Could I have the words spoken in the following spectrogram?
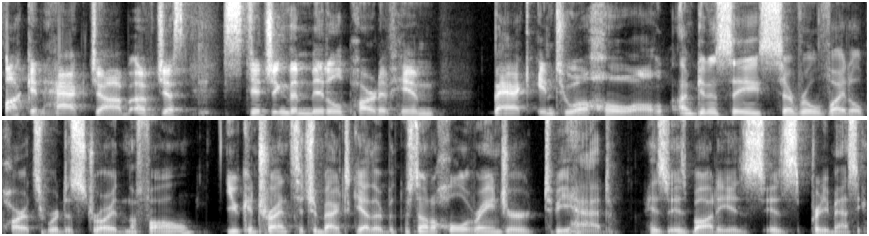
fucking hack job of just stitching the middle part of him back into a hole. I'm going to say several vital parts were destroyed in the fall. You can try and stitch them back together, but there's not a whole ranger to be had. His his body is is pretty messy.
